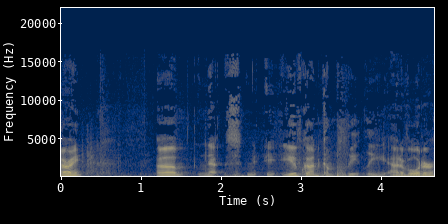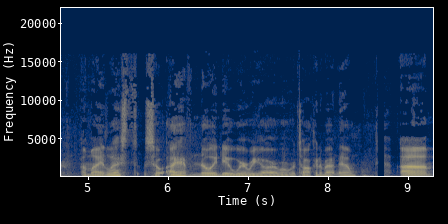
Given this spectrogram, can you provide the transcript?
All right. Um, now, you've gone completely out of order on my list, so I have no idea where we are, what we're talking about now. Um,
